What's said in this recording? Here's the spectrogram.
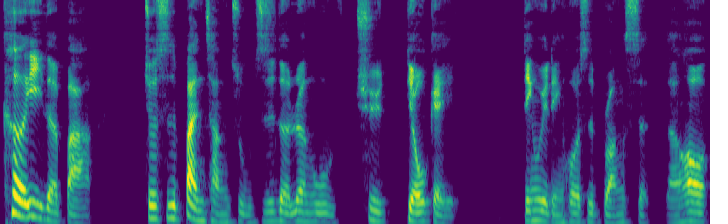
刻意的把就是半场组织的任务去丢给丁伟林或是 Bronson，然后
